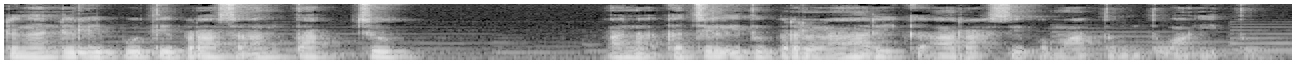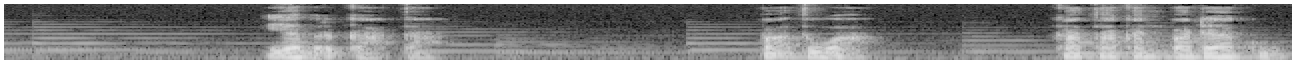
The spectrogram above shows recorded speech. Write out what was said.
Dengan diliputi perasaan takjub, anak kecil itu berlari ke arah si pematung tua itu. Ia berkata, Pak tua, katakan padaku,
